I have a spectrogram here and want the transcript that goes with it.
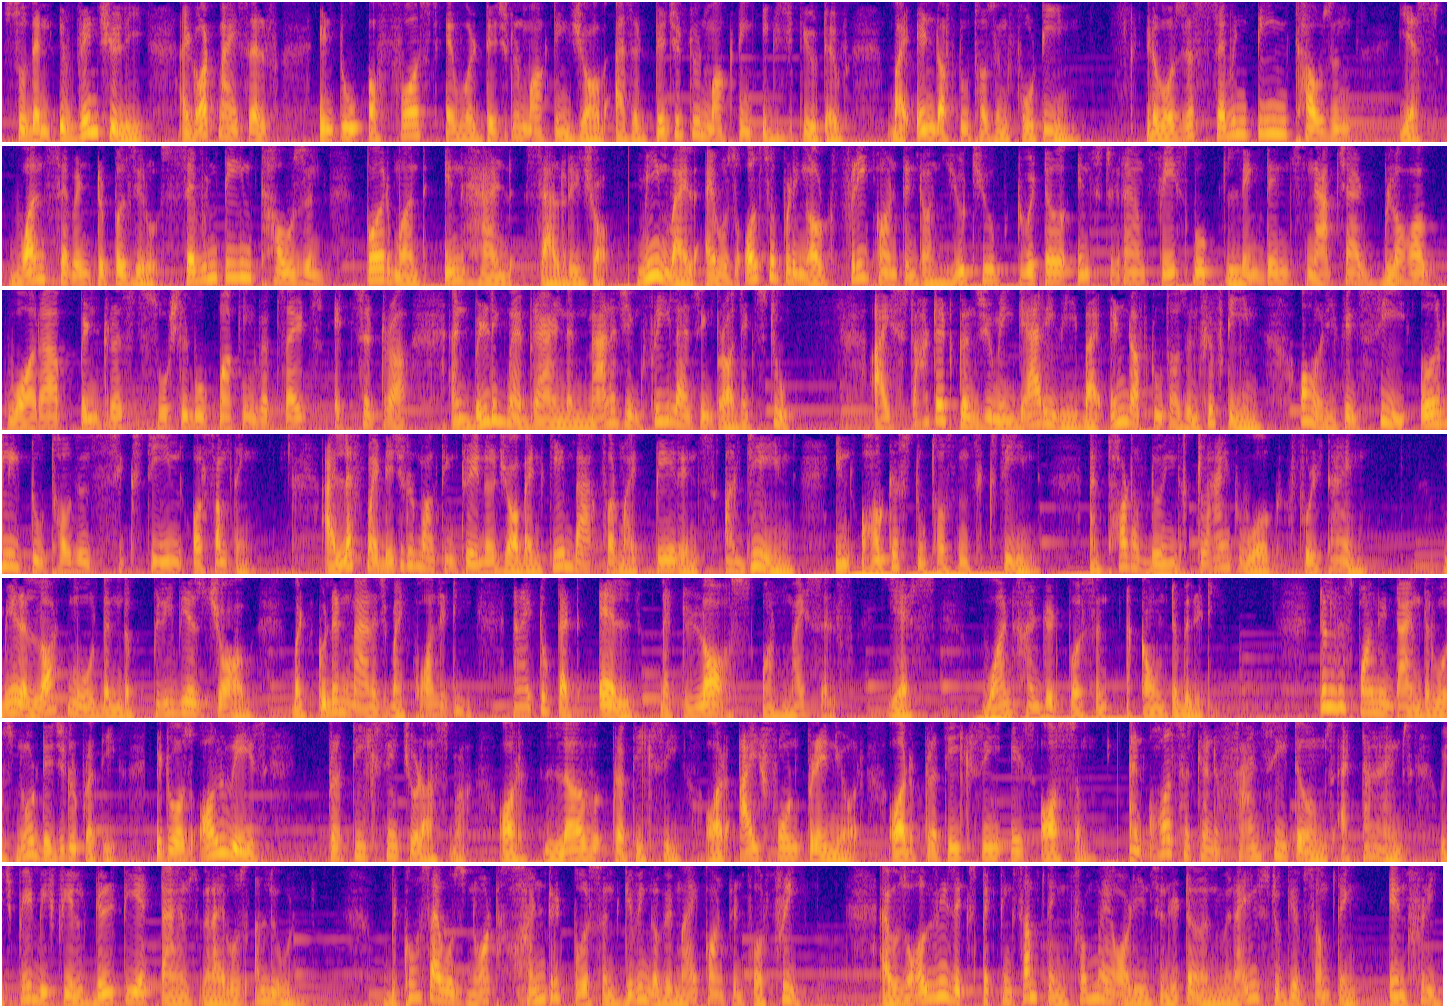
So then eventually, I got myself into a first ever digital marketing job as a digital marketing executive by end of 2014. It was just 17,000 Yes, 17000, 17,000 per month in hand salary job. Meanwhile, I was also putting out free content on YouTube, Twitter, Instagram, Facebook, LinkedIn, Snapchat, blog, Quora, Pinterest, social bookmarking websites, etc., and building my brand and managing freelancing projects too. I started consuming Gary Vee by end of 2015 or you can see early 2016 or something. I left my digital marketing trainer job and came back for my parents again in August 2016 and thought of doing the client work full time. Made a lot more than the previous job but couldn't manage my quality and I took that L, that loss on myself. Yes, 100% accountability. Till this point in time, there was no digital Pratik. It was always Pratik Singh Chudasama or Love Pratik Singh or iPhone Preneur or Pratik Singh is awesome and all such kind of fancy terms at times which made me feel guilty at times when I was alone. Because I was not 100% giving away my content for free, I was always expecting something from my audience in return when I used to give something in free.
